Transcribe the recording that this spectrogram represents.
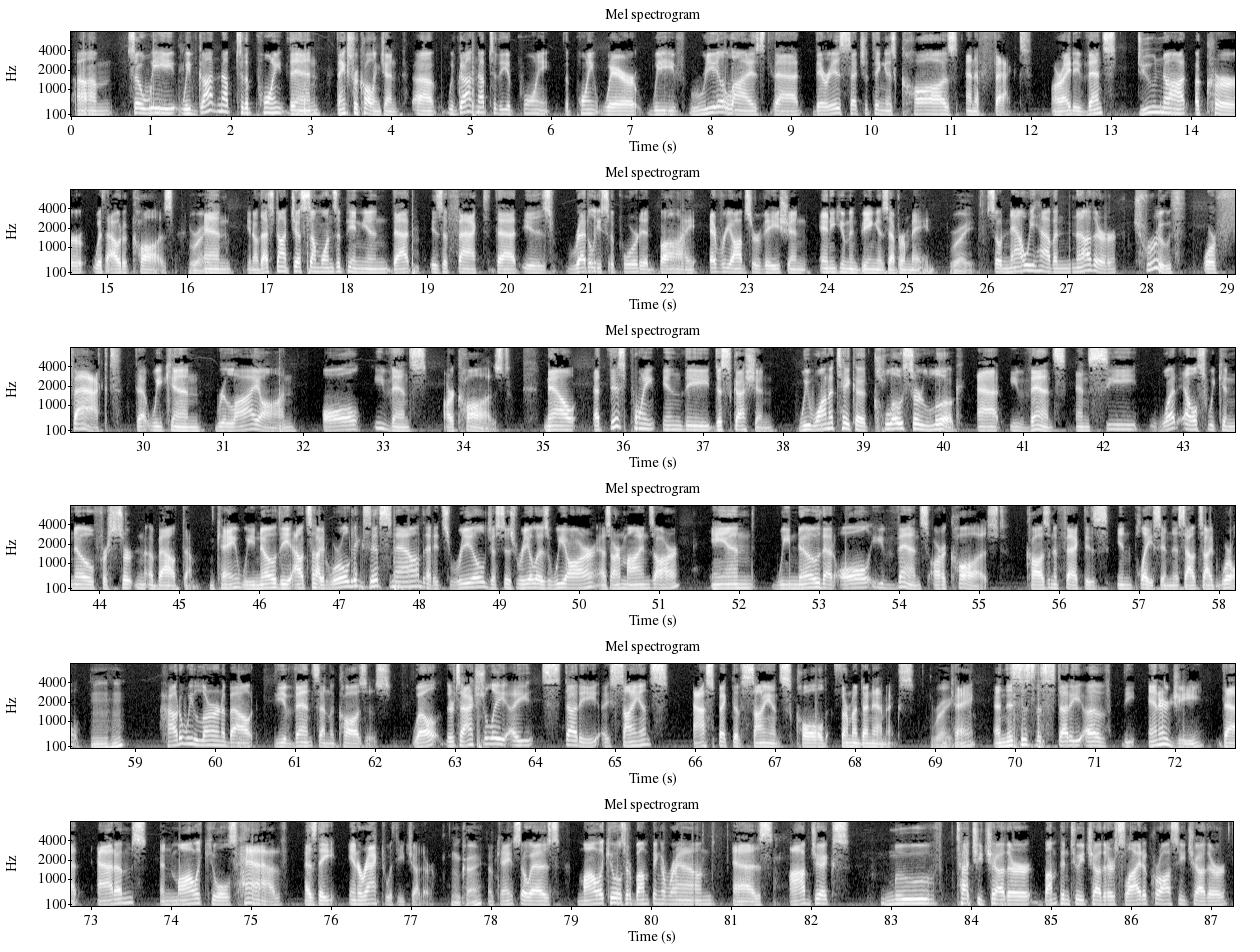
Um, so we we've gotten up to the point then. Thanks for calling, Jen. Uh, we've gotten up to the point the point where we've realized that there is such a thing as cause and effect. All right, events do not occur without a cause, Right. and you know that's not just someone's opinion. That is a fact that is readily supported by every observation any human being has ever made. Right. So now we have another truth or fact that we can rely on. All events are caused. Now, at this point in the discussion, we want to take a closer look at events and see what else we can know for certain about them. Okay, we know the outside world exists now, that it's real, just as real as we are, as our minds are, and we know that all events are caused. Cause and effect is in place in this outside world. Mm-hmm. How do we learn about the events and the causes? Well, there's actually a study, a science aspect of science called thermodynamics. Right. Okay. And this is the study of the energy that atoms and molecules have as they interact with each other. Okay. Okay, so as molecules are bumping around, as objects move, touch each other, bump into each other, slide across each other,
